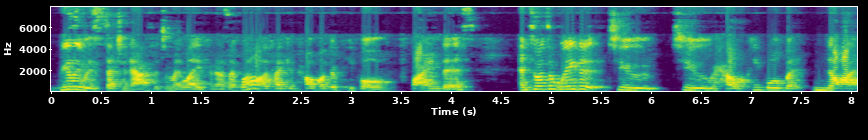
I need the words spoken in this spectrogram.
really was such an asset to my life. And I was like, well, if I can help other people find this. And so it's a way to to to help people, but not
